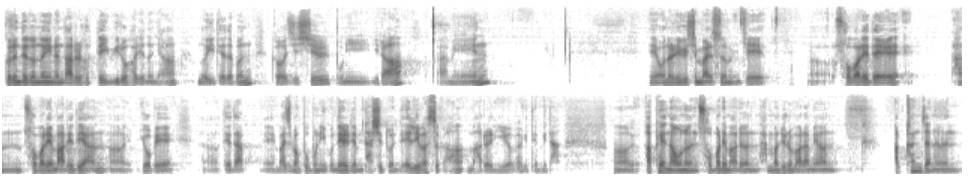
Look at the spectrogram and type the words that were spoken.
그런데도 너희는 나를 헛되이 위로하려느냐? 너희 대답은 거짓일 뿐이니라. 아멘. 네, 오늘 읽으신 말씀 이제 어, 소발에 대한 소발의 말에 대한 어, 욥의 어, 대답 예, 마지막 부분이고 내일 되면 다시 또 엘리바스가 말을 이어가게 됩니다. 어, 앞에 나오는 소발의 말은 한마디로 말하면 악한 자는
